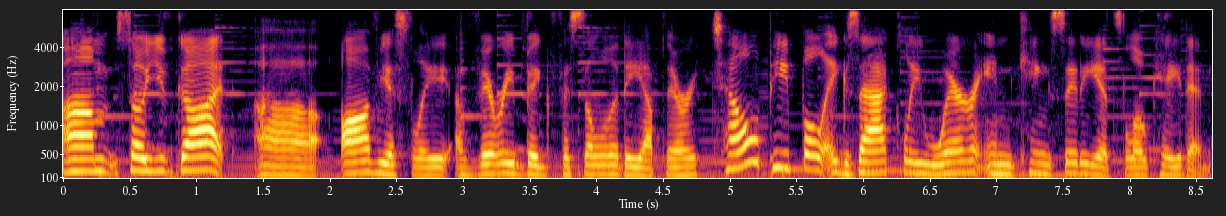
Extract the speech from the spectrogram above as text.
Um, so you've got uh, obviously a very big facility up there. Tell people exactly where in King City it's located.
